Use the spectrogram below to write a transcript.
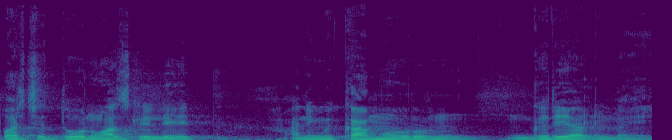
दुपारचे दोन वाजलेले आहेत आणि मी कामावरून घरी आलेलो आहे.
